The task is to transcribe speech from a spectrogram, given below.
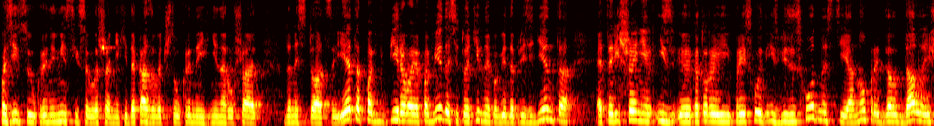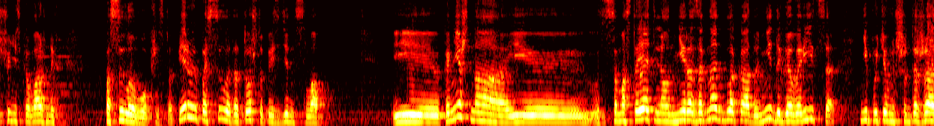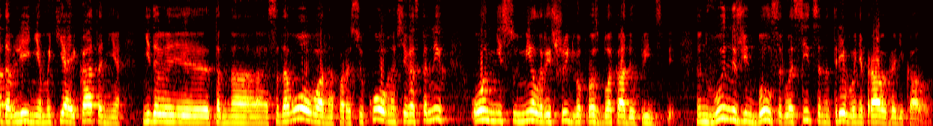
позицию Украины в Минских соглашениях и доказывать, что Украина их не нарушает в данной ситуации. И это первая победа, ситуативная победа президента, это решение, из, э, которое происходит из безысходности, оно дало еще несколько важных посылов в. Первый посыл это то, что президент слаб. И, конечно, и самостоятельно он не разогнать блокаду, не договориться, ни путем шантажа, давления, мытья и катания, ни э, там, на Садового, на Поросюков, на всех остальных, он не сумел решить вопрос блокады в принципе. Он вынужден был согласиться на требования правых радикалов.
